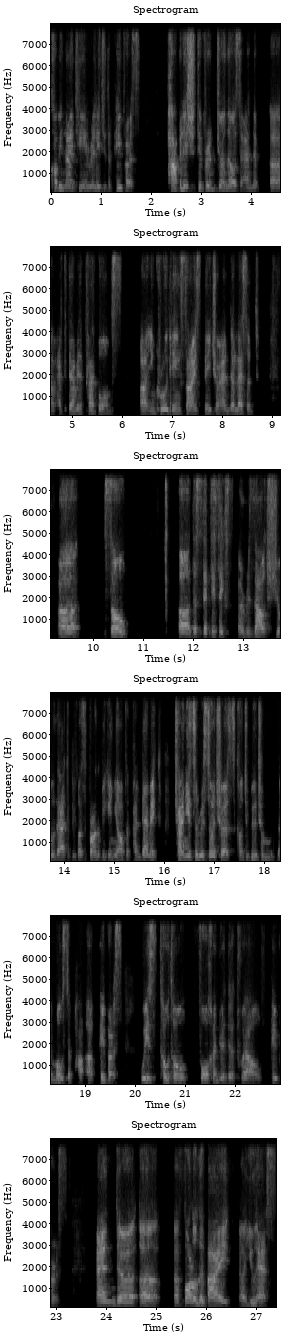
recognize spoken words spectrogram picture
COVID-19 related papers, published different journals and uh, academic platforms, uh, including Science, Nature, and the. Uh, so the statistics results show that because from the beginning of the pandemic, Chinese researchers contribute to the most papers with total 412 papers and uh, uh, uh, followed by uh, US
